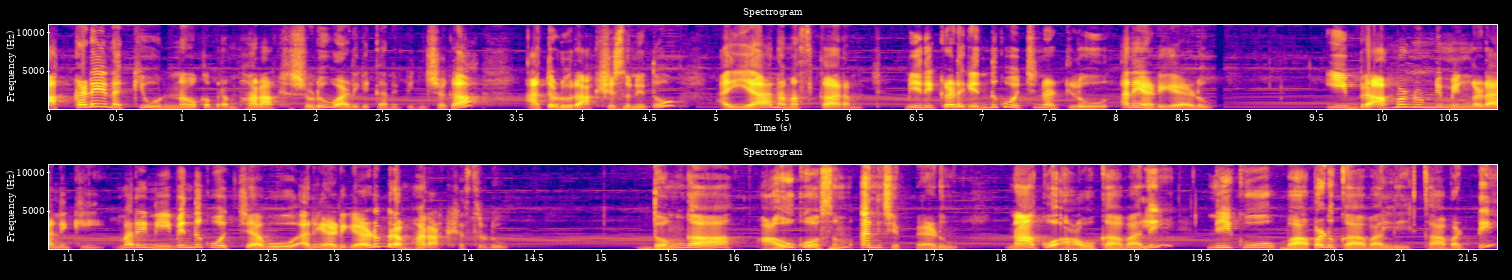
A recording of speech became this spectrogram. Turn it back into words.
అక్కడే నక్కి ఉన్న ఒక బ్రహ్మరాక్షసుడు వాడికి కనిపించగా అతడు రాక్షసునితో అయ్యా నమస్కారం. మీరిక్కడికి ఎందుకు వచ్చినట్లు? అని అడిగాడు. ఈ బ్రాహ్మణుణ్ణి మింగడానికి మరి నీవెందుకు వచ్చావు? అని అడిగాడు బ్రహ్మరాక్షసుడు. దొంగ ఆవు కోసం అని చెప్పాడు. నాకు ఆవు కావాలి నీకు బాపడు కావాలి కాబట్టి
